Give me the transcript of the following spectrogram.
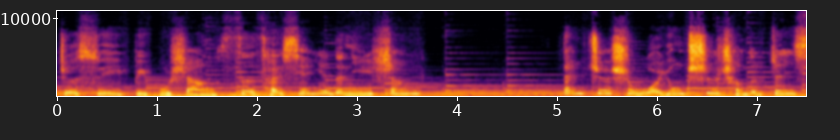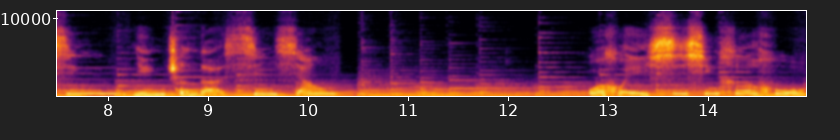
这虽比不上色彩鲜艳的霓裳，但这是我用赤诚的真心凝成的馨香。我会悉心呵护。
